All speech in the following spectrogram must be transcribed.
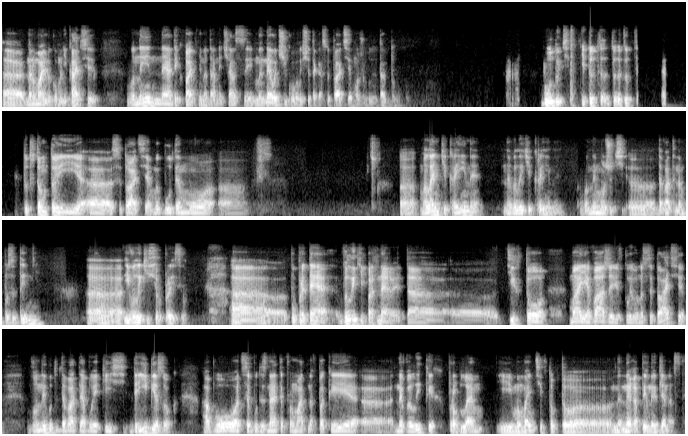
е, нормальну комунікацію, вони неадекватні на даний час, і ми не очікували, що така ситуація може бути так довго. Будуть. І тут, тут, тут, тут в тому то і е, ситуація. Ми будемо. Е, е, маленькі країни, невеликі країни, вони можуть е, давати нам позитивні е, і великі сюрпризи. А, попри те, великі партнери та е, ті, хто має важелі впливу на ситуацію, вони будуть давати або якийсь дріб'язок, або це буде, знаєте, формат навпаки е, невеликих проблем і моментів, тобто е, негативних для нас.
